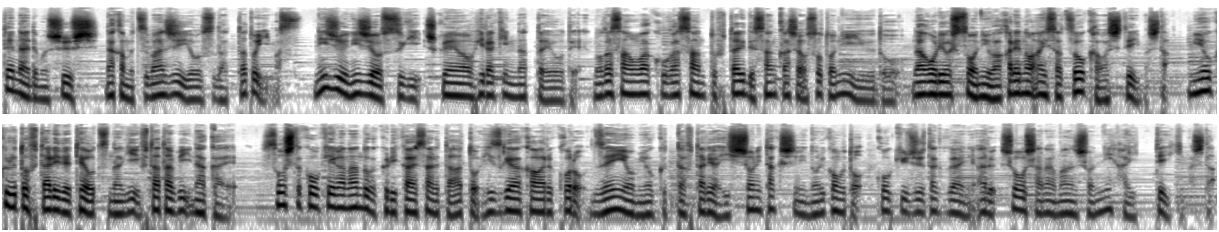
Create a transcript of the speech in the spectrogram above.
店内でも終始仲睦まじい様子だったといいます。22時を過ぎ、祝宴はお開きになったようで、野田さんは古賀さんと2人で参加者を外に誘導、名残惜しそうに別れの挨拶を交わしていました。見送ると2人で手をつなぎ、再び中へ。そうした光景が何度か繰り返された後、日付が変わる頃、全員を見送った2人は一緒にタクシーに乗り込むと、高級住宅街にある商社なマンションに入っていきました。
